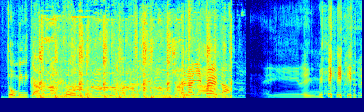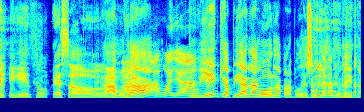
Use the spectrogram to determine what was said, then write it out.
dominicana a bordo Miren, eso. Eso. Llegamos ya. Vamos allá. Tú bien que apiar la gorda para poder subir la camioneta.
